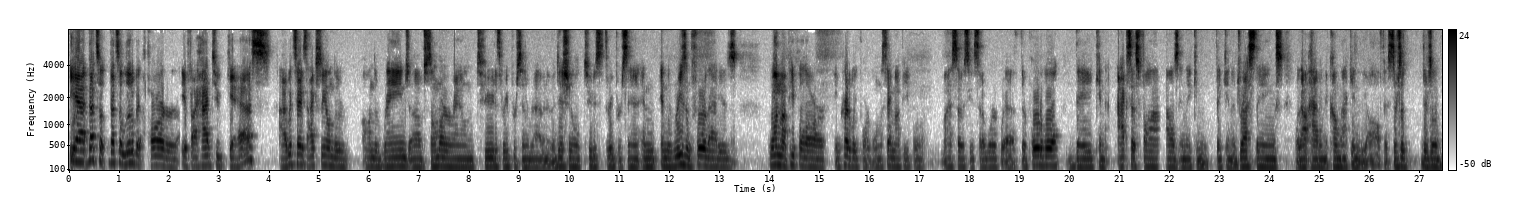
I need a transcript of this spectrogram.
Yeah, that's a that's a little bit harder. If I had to guess, I would say it's actually on the on the range of somewhere around two to three percent of revenue, additional two to three percent. And and the reason for that is one, my people are incredibly portable. When I say my people, my associates that I work with. They're portable. They can access files and they can they can address things without having to come back into the office. There's a there's a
